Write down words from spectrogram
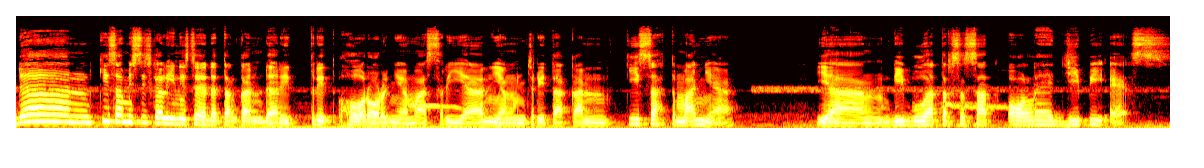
dan kisah mistis kali ini saya datangkan dari treat horornya Mas Rian yang menceritakan kisah temannya yang dibuat tersesat oleh GPS.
